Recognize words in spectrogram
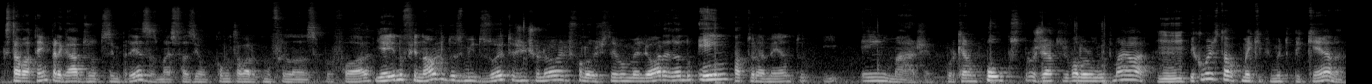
que estavam até empregados em outras empresas, mas faziam como trabalho como freelancer por fora. E aí no final de 2018 a gente olhou e a gente falou, a gente teve o melhor ano em faturamento e em margem, porque eram poucos projetos de valor muito maior. Uhum. E como a gente estava com uma equipe muito pequena,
